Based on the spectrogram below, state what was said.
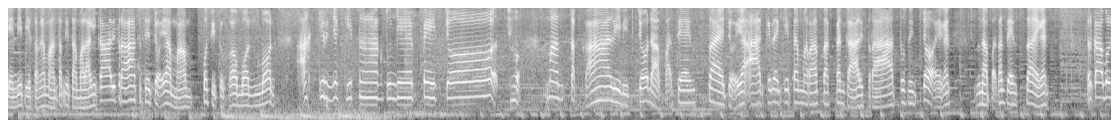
candy pisangnya mantap. Ditambah lagi. Kali 100 ya cok ya. Mampus itu ke bon bon akhirnya kita langsung JP cok. Cok mantap kali nih cok dapat sensai cok ya akhirnya kita merasakan kali 100 nih cok ya kan? Mendapatkan sensai kan? Terkabul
